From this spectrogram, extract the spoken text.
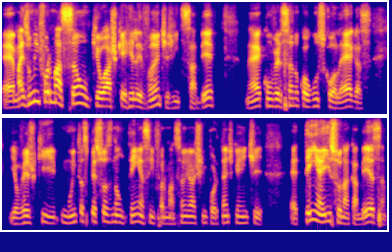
É, mas uma informação que eu acho que é relevante a gente saber, né, conversando com alguns colegas, e eu vejo que muitas pessoas não têm essa informação, e eu acho importante que a gente é, tenha isso na cabeça.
